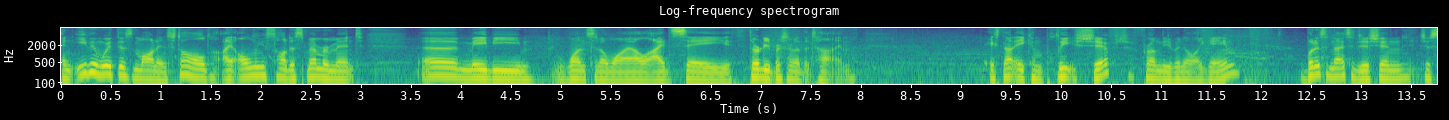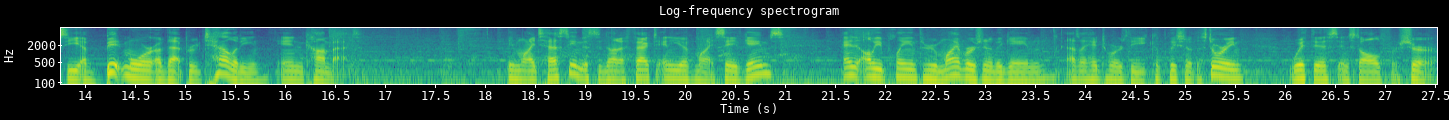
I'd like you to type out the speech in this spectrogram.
And even with this mod installed, I only saw dismemberment uh, maybe once in a while, I'd say 30% of the time. It's not a complete shift from the vanilla game, but it's a nice addition to see a bit more of that brutality in combat. In my testing, this did not affect any of my save games, and I'll be playing through my version of the game as I head towards the completion of the story with this installed for sure.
